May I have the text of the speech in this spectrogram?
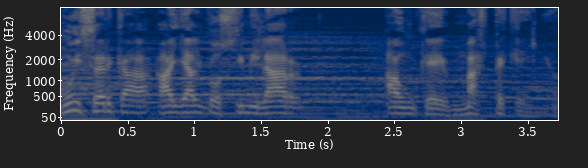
Muy cerca hay algo similar, aunque más pequeño.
